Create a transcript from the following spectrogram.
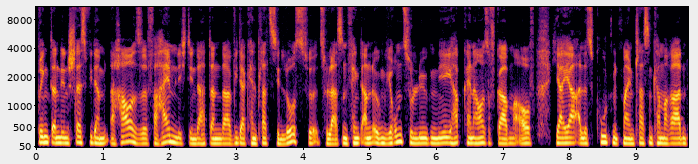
bringt dann den Stress wieder mit nach Hause, verheimlicht den, da hat dann da wieder keinen Platz, den loszulassen, fängt an irgendwie rumzulügen, nee, hab keine Hausaufgaben auf, ja, ja, alles gut mit meinen Klassenkameraden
